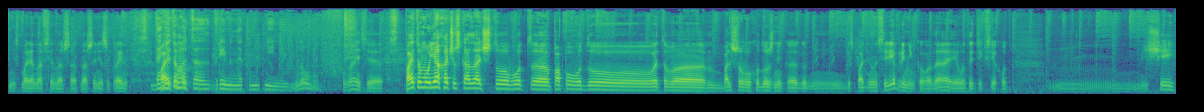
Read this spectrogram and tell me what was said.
несмотря на все наши отношения с Украиной. Да поэтому, нет, ну это временное помутнение. Ну, знаете, поэтому я хочу сказать, что вот э, по поводу этого большого художника господина Серебренникова, да, и вот этих всех вот вещей.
